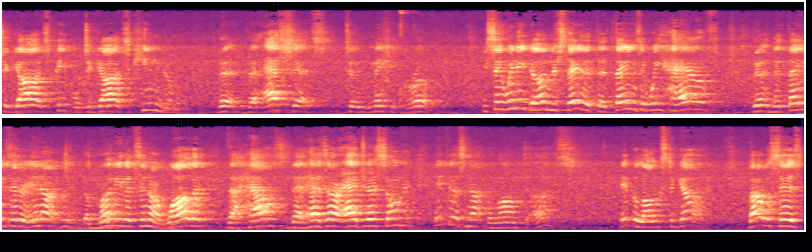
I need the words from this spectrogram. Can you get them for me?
to God's people, to God's kingdom, the, the assets to make it grow. You see, we need to understand that the things that we have, the, the things that are in our, the money that's in our wallet, the house that has our address on it, it does not belong to us. It belongs to God. Bible says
